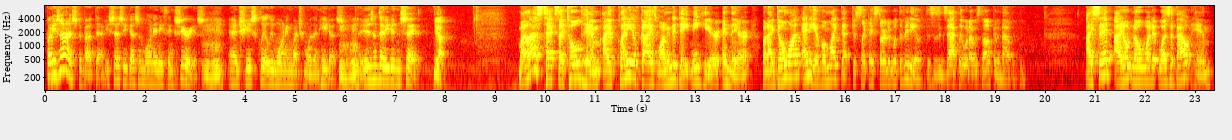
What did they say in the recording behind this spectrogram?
But he's honest about that. He says he doesn't want anything serious. Mm-hmm. And she's clearly wanting much more than he does. It isn't that he didn't say it. Yeah. My last text, I told him I have plenty of guys wanting to date me here and there, but I don't want any of them like that, just like I started with the video. This is exactly what I was talking about. I said I don't know what it was about him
